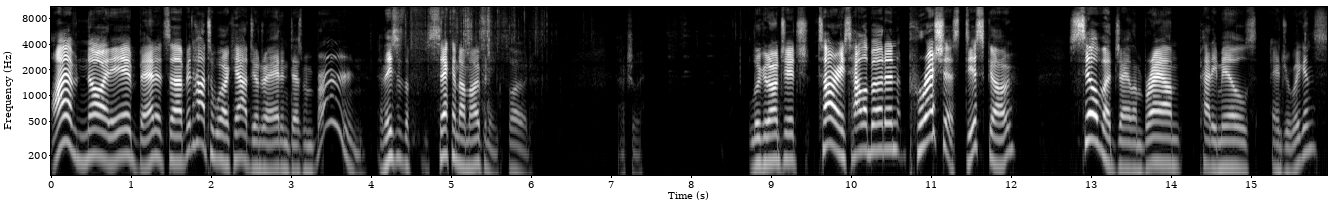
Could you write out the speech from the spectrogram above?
I have no idea, Ben. It's a bit hard to work out. DeAndre Ayton, Desmond Bane, and this is the second I'm opening. Third, actually. Luka Doncic, Tyrese Halliburton, Precious Disco, Silver, Jaylen Brown, Patty Mills, Andrew Wiggins.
